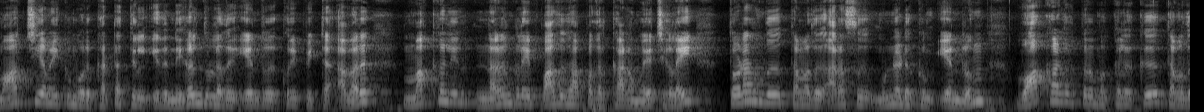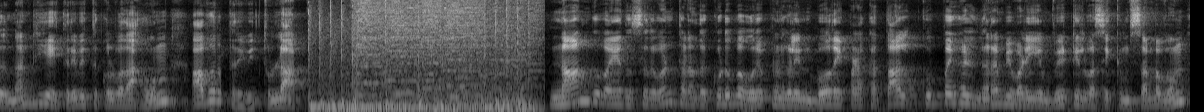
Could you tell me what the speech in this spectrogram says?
மாற்றியமைக்கும் ஒரு கட்டத்தில் இது நிகழ்ந்துள்ளது என்று குறிப்பிட்ட அவர் மக்களின் நலன்களை பாதுகாப்பதற்கான முயற்சிகளை தொடர்ந்து தமது அரசு முன்னெடுக்கும் என்றும் வாக்காளர் பெருமக்களுக்கு தமது நன்றியை தெரிவித்துக் கொள்வதாகவும் அவர் தெரிவித்துள்ளார். நான்கு வயது சிறுவன் தனது குடும்ப உறுப்பினர்களின் போதை பழக்கத்தால் குப்பைகள் நிரம்பி வழியும் வீட்டில் வசிக்கும் சம்பவம்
